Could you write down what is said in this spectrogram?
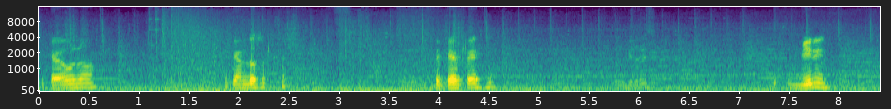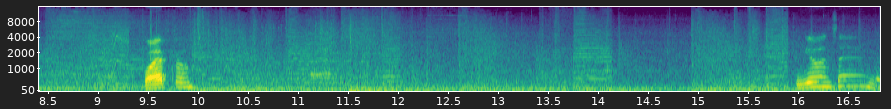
se queda uno. Se quedan dos. Se quedan tres. ¿Cómo que tres? Miren. Cuatro. Sigue avanzando.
